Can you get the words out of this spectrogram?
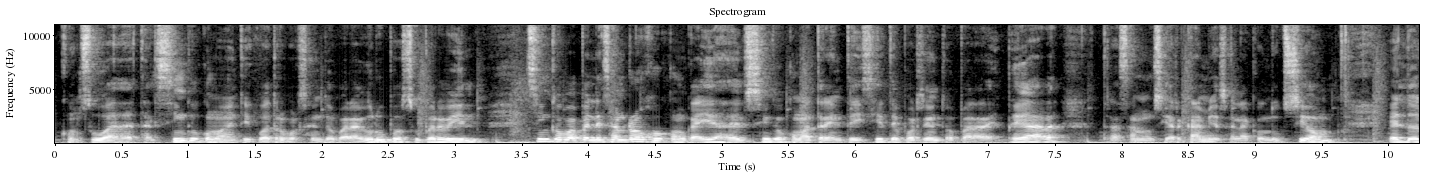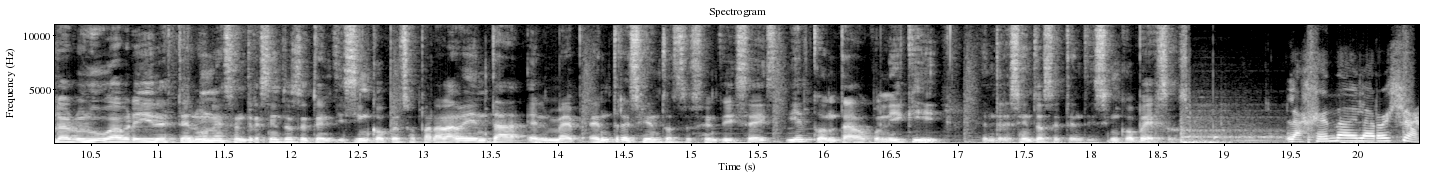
con subas de hasta el 5,24% para Grupo Superville, 5 papeles en rojo con caídas del 5,37% para despegar, tras anunciar cambios en la conducción el dólar blue va a abrir este lunes en 375 pesos para la venta, el MEP en 366 y el contado con liqui en 375 pesos. La agenda de la región.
